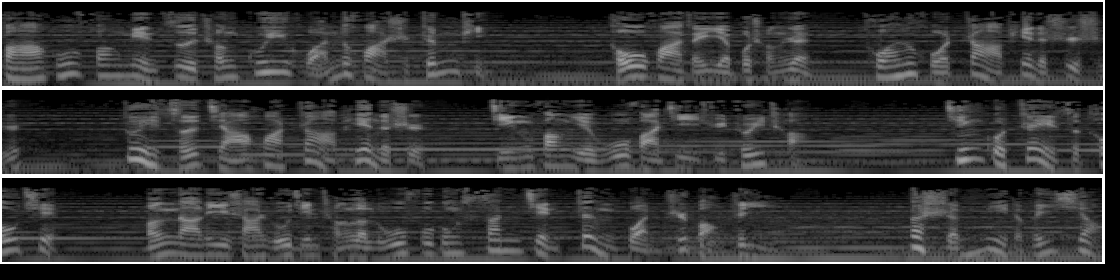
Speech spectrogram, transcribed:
法国方面自称归还的画是真品，偷画贼也不承认团伙诈骗的事实。对此假画诈骗的事，警方也无法继续追查。经过这次偷窃，蒙娜丽莎如今成了卢浮宫三件镇馆之宝之一。那神秘的微笑，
